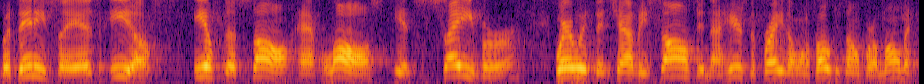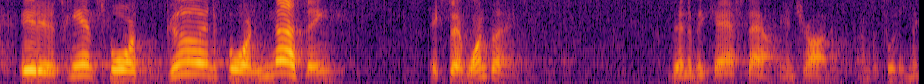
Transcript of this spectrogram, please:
But then he says, If, if the salt have lost its savor, wherewith it shall be salted. Now here's the phrase I want to focus on for a moment. It is henceforth good for nothing except one thing, than to be cast out and trodden under the foot of men.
